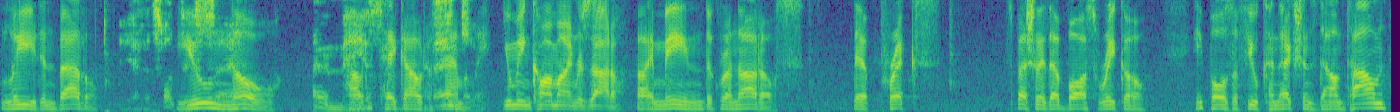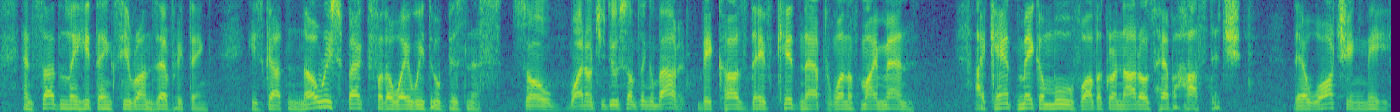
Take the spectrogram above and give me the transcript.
Lead in battle. Yeah, that's what they You say. know how to take out a Thank you. family. You mean Carmine Rosado? I mean the Granados. They're pricks. Especially their boss, Rico. He pulls a few connections downtown, and suddenly he thinks he runs everything. He's got no respect for the way we do business. So, why don't you do something about it? Because they've kidnapped one of my men. I can't make a move while the Granados have a hostage. They're watching me,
